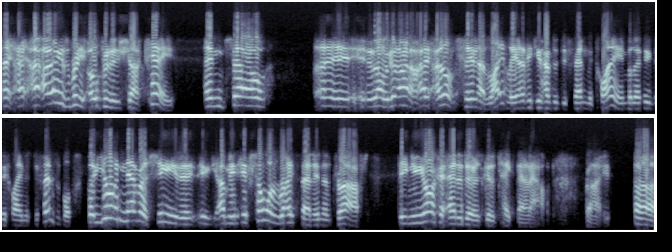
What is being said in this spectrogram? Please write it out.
I, I think it's a pretty open and shut case. And so I, I don't say that lightly. I think you have to defend the claim, but I think the claim is defensible. But you would never see that. I mean, if someone writes that in a draft, the New Yorker editor is going to take that out, right? Uh,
